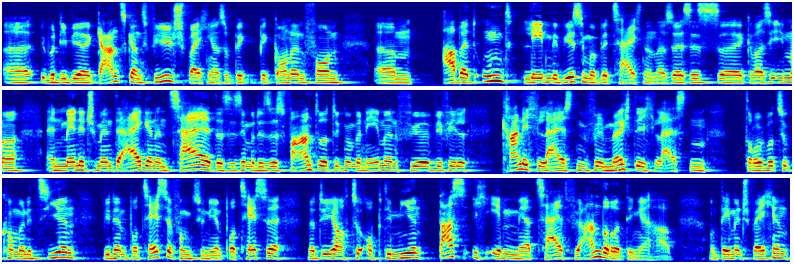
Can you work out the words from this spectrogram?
äh, über die wir ganz, ganz viel sprechen. Also be begonnen von ähm, Arbeit und Leben, wie wir es immer bezeichnen. Also es ist äh, quasi immer ein Management der eigenen Zeit. Es ist immer dieses Verantwortung übernehmen für wie viel kann ich leisten, wie viel möchte ich leisten, darüber zu kommunizieren, wie denn Prozesse funktionieren, Prozesse natürlich auch zu optimieren, dass ich eben mehr Zeit für andere Dinge habe. Und dementsprechend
